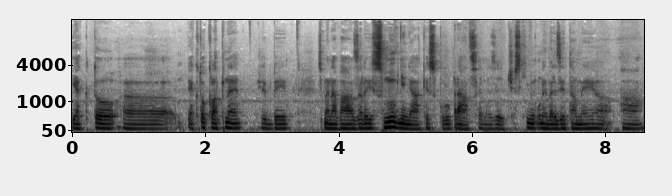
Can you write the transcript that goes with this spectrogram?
jak to, eh, jak to klapne, že by jsme navázali smluvně nějaké spolupráce mezi českými univerzitami a, a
